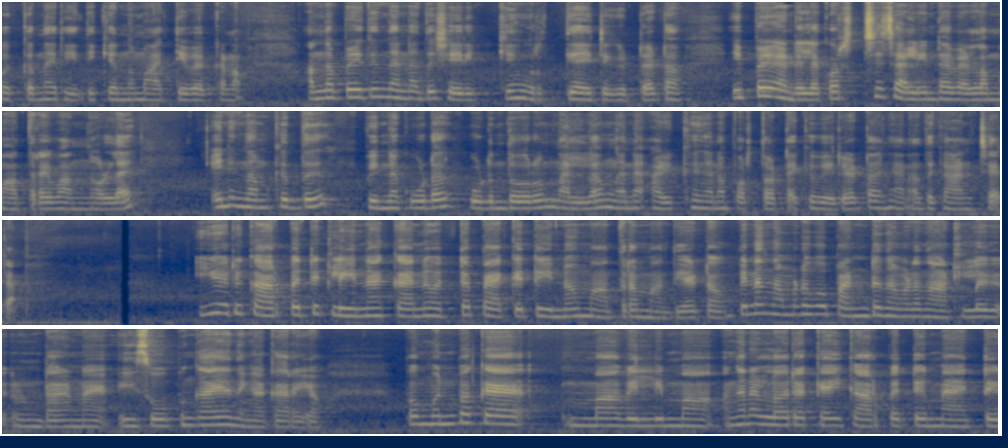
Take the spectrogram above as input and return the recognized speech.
വെക്കുന്ന രീതിക്കൊന്ന് മാറ്റി വെക്കണം. അന്നപ്പോഴത്തേക്കും തന്നെ അത് ശരിക്കും വൃത്തിയായിട്ട് കിട്ടും കേട്ടോ. ഇപ്പോഴും കണ്ടില്ല കുറച്ച് ചളീന്റെ വെള്ളം മാത്രമേ വന്നുള്ളേ. ഇനി നമുക്കിത് പിന്നെ കൂടെ കൂടുന്തോറും നല്ല ഇങ്ങനെ അഴുക്ക് ഇങ്ങനെ പുറത്തോട്ടേക്ക് വരും കേട്ടോ. ഞാനത് കാണിച്ചു തരാം ഈ ഒരു കാർപ്പറ്റ് ക്ലീൻ ആക്കാൻ ഒറ്റ പാക്കറ്റ് ഇന്നോ മാത്രം മതി കേട്ടോ. പിന്നെ നമ്മുടെ പണ്ട് നമ്മുടെ നാട്ടിൽ ഉണ്ടാകുന്ന ഈ സോപ്പും കായ നിങ്ങൾക്കറിയോ? അപ്പം മുൻപൊക്കെ ഉമ്മ വല്യമ്മ അങ്ങനെയുള്ളവരൊക്കെ ഈ കാർപ്പറ്റ് മാറ്റ്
